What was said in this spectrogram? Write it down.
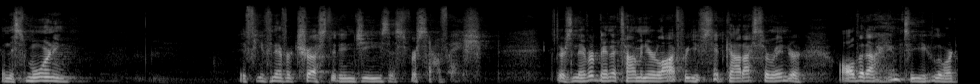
And this morning, if you've never trusted in Jesus for salvation, there's never been a time in your life where you've said, God, I surrender all that I am to you, Lord.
